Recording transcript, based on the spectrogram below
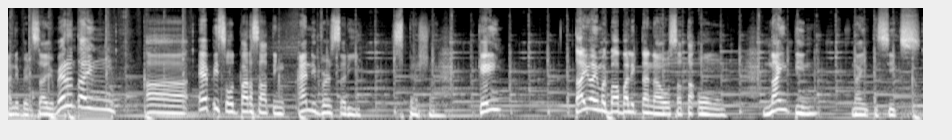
anibersaryo. Meron tayong ah, episode para sa ating anniversary special. Okay? Tayo ay magbabalik tanaw sa taong 1996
